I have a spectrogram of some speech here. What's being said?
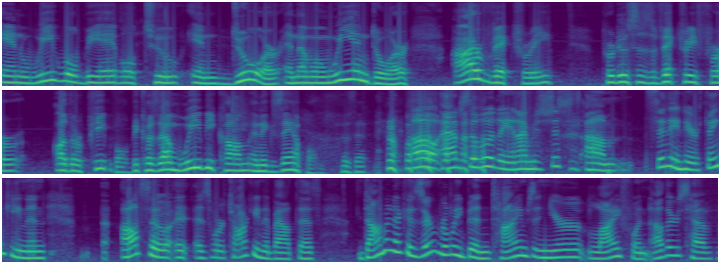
and we will be able to endure. And then when we endure, our victory produces a victory for other people because then we become an example. Is that? oh, absolutely. And I was just um, sitting here thinking, and also as we're talking about this, Dominic, has there really been times in your life when others have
